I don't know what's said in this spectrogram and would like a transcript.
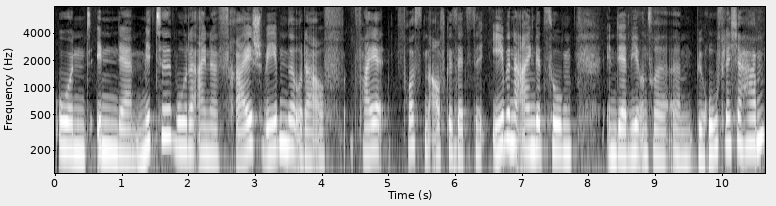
Und in der Mitte wurde eine frei schwebende oder auf Pfosten aufgesetzte Ebene eingezogen, in der wir unsere ähm, Bürofläche haben.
